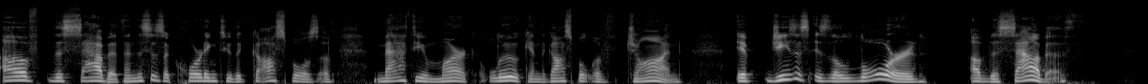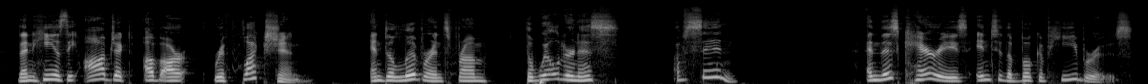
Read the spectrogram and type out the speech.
of the Sabbath. And this is according to the gospels of Matthew, Mark, Luke, and the gospel of John. If Jesus is the Lord of the Sabbath, then he is the object of our reflection and deliverance from the wilderness of sin. And this carries into the book of Hebrews,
